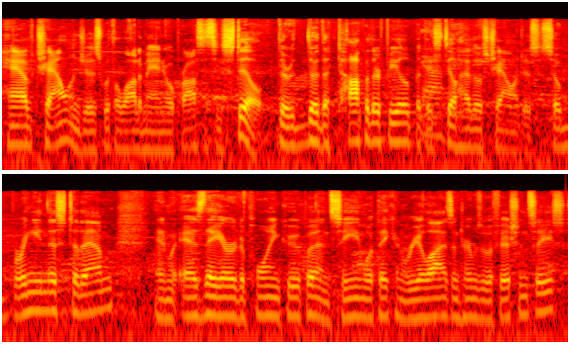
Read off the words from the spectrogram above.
have challenges with a lot of manual processes still. They're, they're the top of their field, but yeah. they still have those challenges. So bringing this to them, and as they are deploying Coupa and seeing what they can realize in terms of efficiencies,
